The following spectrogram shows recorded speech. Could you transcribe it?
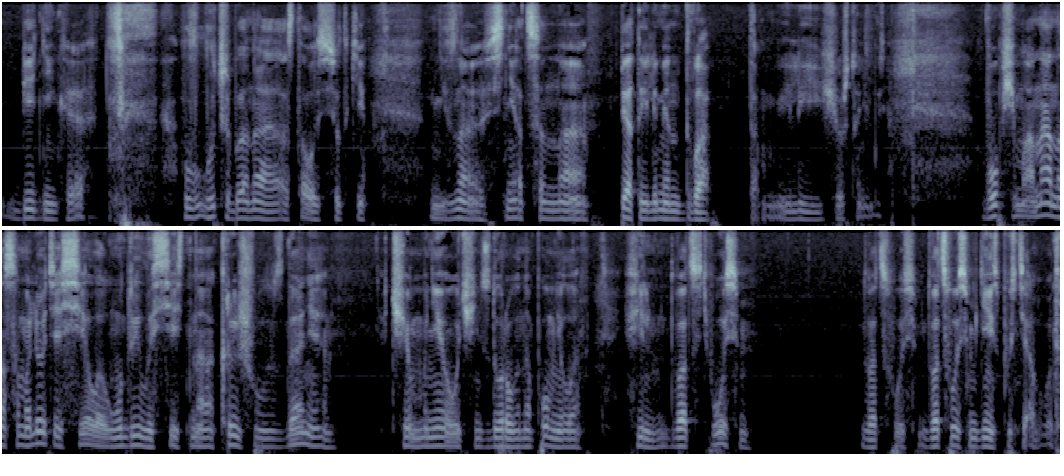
бедненькая. Лучше бы она осталась все-таки, не знаю, сняться на «Пятый элемент 2» там, или еще что-нибудь. В общем, она на самолете села, умудрилась сесть на крышу здания – чем мне очень здорово напомнило фильм 28. 28, 28 дней спустя, вот.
